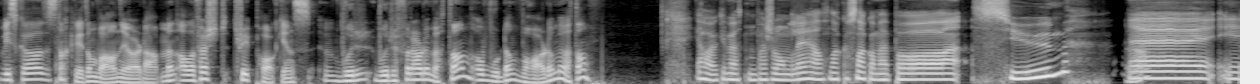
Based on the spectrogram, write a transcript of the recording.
vi skal snakke litt om hva han gjør da. Men aller først, Trip Hawkins. Hvor, hvorfor har du møtt han, og hvordan var det å møte han? Jeg har jo ikke møtt han personlig. Jeg har snakka med på Zoom ja. eh, i,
